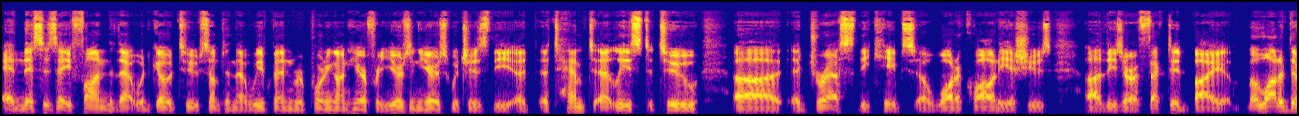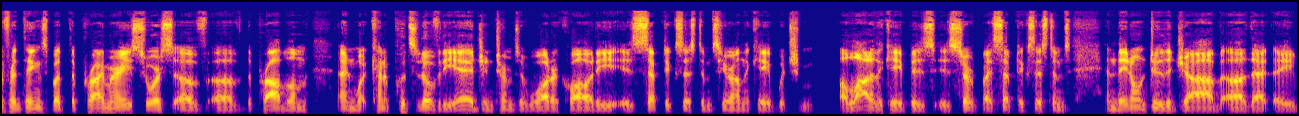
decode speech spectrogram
And this is a fund that would go to something that we've been reporting on here for years and years, which is the uh, attempt, at least, to uh, address the Cape's uh, water quality issues. Uh, these are affected by a lot of different things, but the primary source of, of the problem and what kind of puts it over the edge in terms of water quality is septic systems here on the Cape, which a lot of the Cape is is served by septic systems, and they don't do the job uh, that a,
